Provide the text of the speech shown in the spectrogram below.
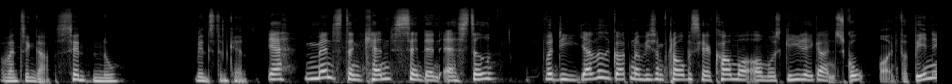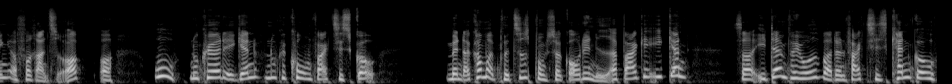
Og man tænker, send den nu mens den kan. Ja, mens den kan, send den afsted. Fordi jeg ved godt, når vi som klovbeskær kommer og måske lægger en sko og en forbinding og får renset op, og uh, nu kører det igen, for nu kan konen faktisk gå. Men der kommer på et tidspunkt, så går det ned ad bakke igen. Så i den periode, hvor den faktisk kan gå,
